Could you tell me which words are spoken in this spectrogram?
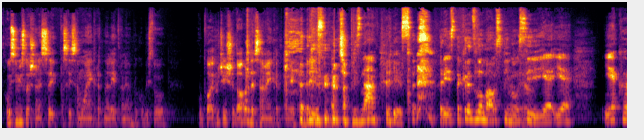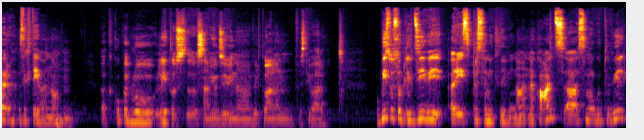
tako si misliš, ne sej, pa sej samo enkrat na leto, ne? ampak v bistvu v tvojih očeh še dobro, da je samo enkrat na leto. Res, če priznam, res, res takrat zelo malo spimo, vsi je, je, je kar zahtevano. Mhm. Kako pa je bilo letos eh, sami odzivi na virtualen festival? V bistvu so bili odzivi res presenetljivi. No. Na koncu uh, smo ugotovili,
